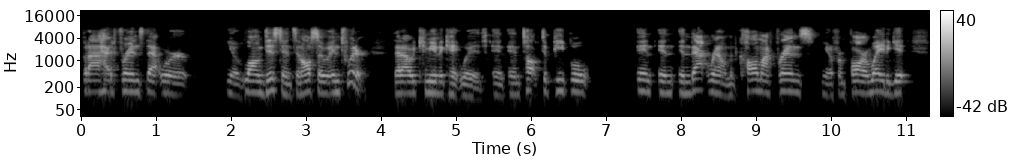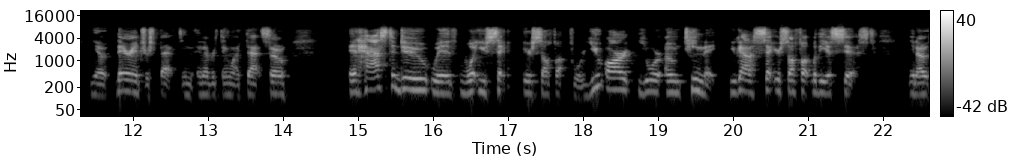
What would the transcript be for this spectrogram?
But I had friends that were, you know, long distance and also in Twitter that I would communicate with and, and talk to people in, in, in that realm and call my friends, you know, from far away to get, you know, their introspect and, and everything like that. So it has to do with what you set yourself up for. You are your own teammate. You got to set yourself up with the assist. You know,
